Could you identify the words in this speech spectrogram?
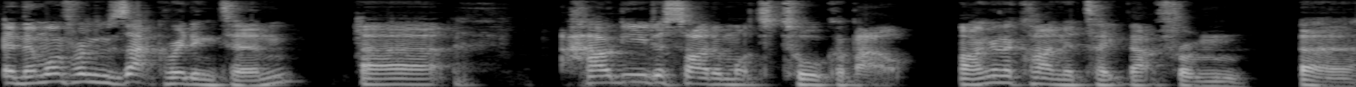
and then one from Zach Riddington. Uh, how do you decide on what to talk about? I'm going to kind of take that from a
